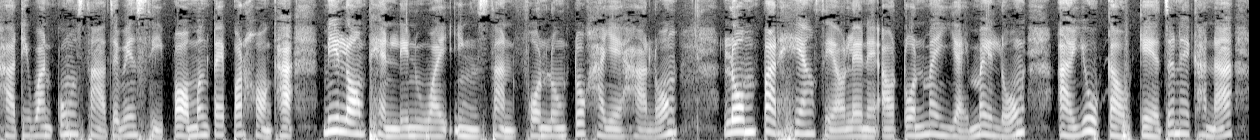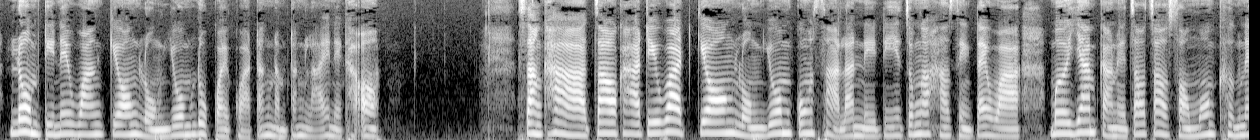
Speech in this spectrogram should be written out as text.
ค่ะที่วันกุ้งสาจะเว้นสีปอเมืองใต้ปอดของค่ะ มีรองแผ่นลินไวอิงสันฝนลงตกหาใหญ่หาลง ลมปัดแห้งเสียวแลในเอาต้นไม่ใหญ่ไม่หลง อายุเก่าแก่เจ้าในคณะลมตีในวางกยองหลงโยมลูกกว่กว่าตั้งนำตั้งหลายเนี่ยค่ะอ๋อ สังขาเจ้าค่ะที่วัดก้องหลงโยมกงสาลันเนดีจงหาเสียงได้ว่า เมื่อย่ามกลางในเจ้าเจ้าสองโมงครึ่งใน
